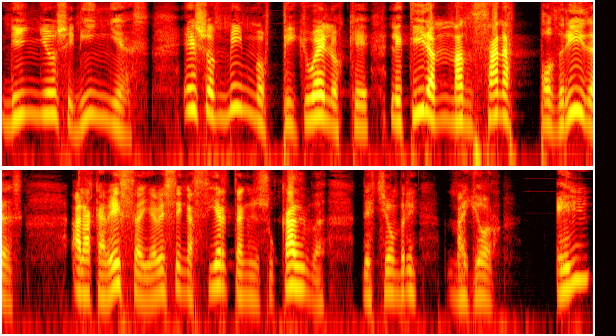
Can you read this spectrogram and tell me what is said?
niños y niñas, esos mismos pilluelos que le tiran manzanas podridas a la cabeza y a veces aciertan en su calva de este hombre mayor. Él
